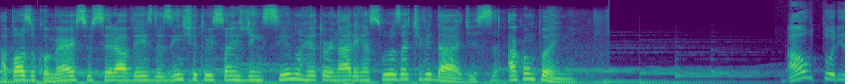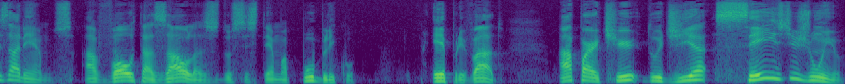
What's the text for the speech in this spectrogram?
Após o comércio, será a vez das instituições de ensino retornarem às suas atividades. Acompanhe. Autorizaremos a volta às aulas do sistema público e privado a partir do dia 6 de junho,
